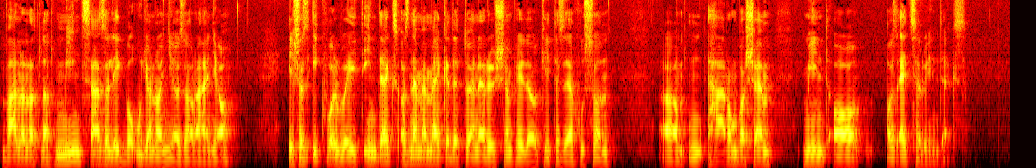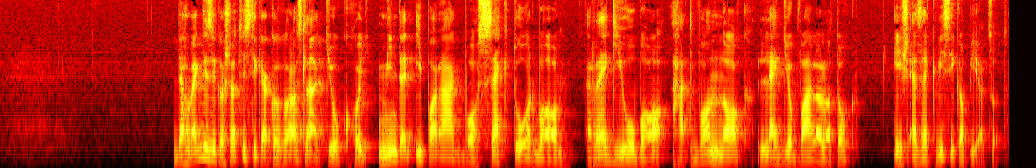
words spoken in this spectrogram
vállalatnak mind százalékban ugyanannyi az aránya, és az Equal Weight Index az nem emelkedett olyan erősen például 2023-ban sem, mint a, az egyszerű index. De ha megnézzük a statisztikákat, akkor azt látjuk, hogy minden iparágba, szektorba, regióba, hát vannak legjobb vállalatok, és ezek viszik a piacot.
